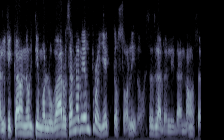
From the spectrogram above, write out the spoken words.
Calificaron en último lugar, o sea, no había un proyecto sólido, esa es la realidad, ¿no? O sea,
